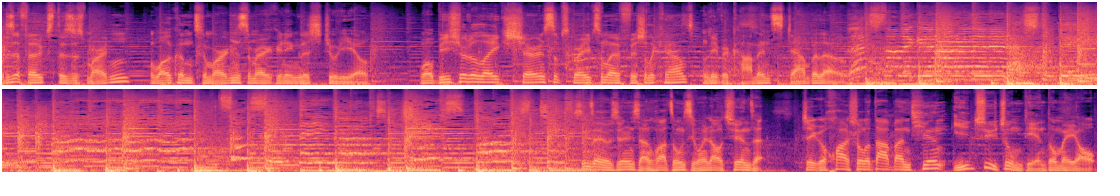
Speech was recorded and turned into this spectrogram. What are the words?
What's up, folks? This is Martin. Welcome to Martin's American English Studio. Well, be sure to like, share, and subscribe to my official account and leave your comments down below. Make it harder than it has to. Ah. Chase boys, chase. 现在有些人讲话总喜欢绕圈子，这个话说了大半天，一句重点都没有，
